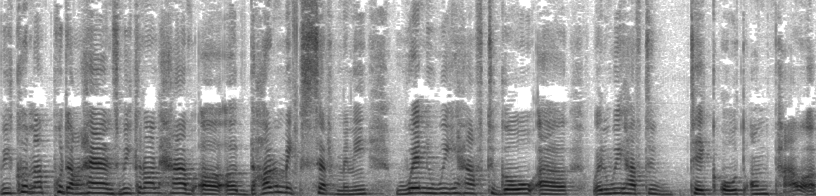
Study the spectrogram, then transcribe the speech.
we could not put our hands. We cannot have a, a dharmic ceremony when we have to go, uh, when we have to take oath on power.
